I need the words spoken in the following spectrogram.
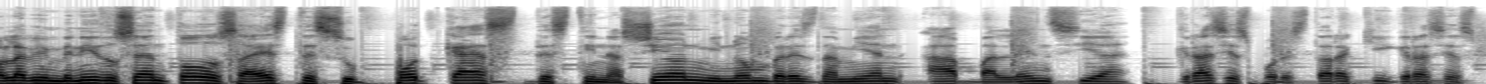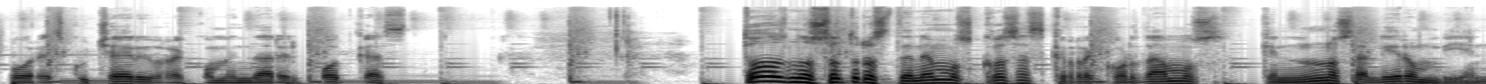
Hola, bienvenidos sean todos a este su podcast Destinación. Mi nombre es Damián A. Valencia. Gracias por estar aquí, gracias por escuchar y recomendar el podcast. Todos nosotros tenemos cosas que recordamos que no nos salieron bien.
